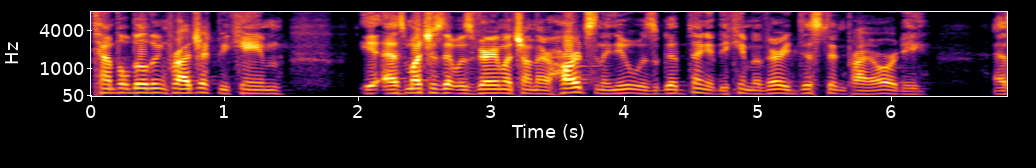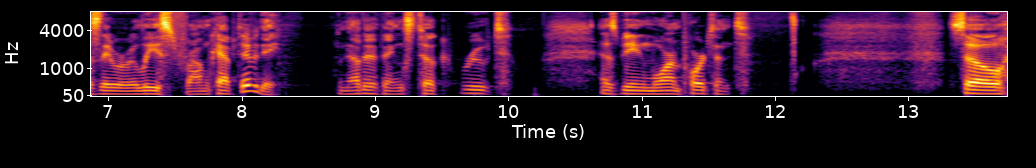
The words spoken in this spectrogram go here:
temple building project became as much as it was very much on their hearts and they knew it was a good thing, it became a very distant priority as they were released from captivity. And other things took root as being more important. So,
